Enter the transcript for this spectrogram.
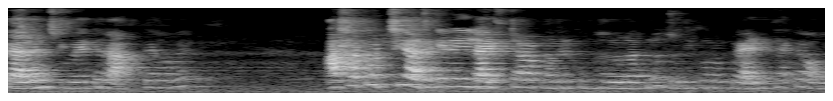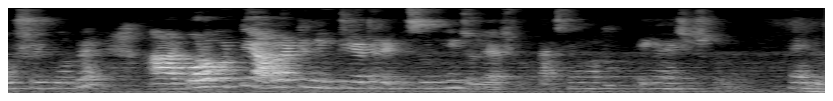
ব্যালেন্সড ওয়েতে রাখতে হবে। আশা করছি আজকের এই লাইফটা আপনাদের খুব ভালো লাগল। যদি কোনো কোয়ারি থাকে, অবশ্যই করবেন। আর পরবর্তী আবার একটা নিউট্রিয়াটার এপিসোড নিয়ে চলে আসব। আজকের মতো এখানে শেষ করব থ্যাংক ইউ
